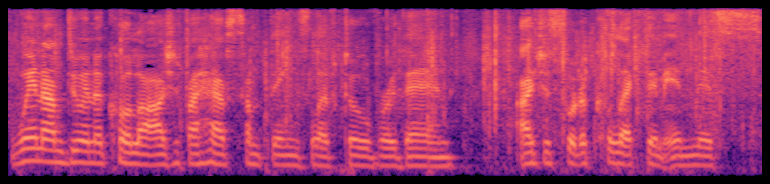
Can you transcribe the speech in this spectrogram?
when I'm doing a collage, if I have some things left over, then I just sort of collect them in this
